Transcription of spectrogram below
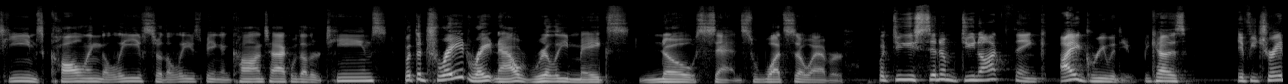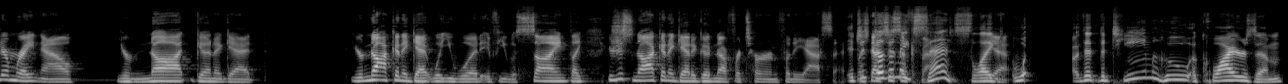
teams calling the Leafs or the Leafs being in contact with other teams. But the trade right now really makes no sense whatsoever. But do you sit him? Do you not think? I agree with you because if you trade him right now, you're not gonna get. You're not gonna get what you would if he was signed. Like you're just not gonna get a good enough return for the asset. It Like, just doesn't a make sense. Like Yeah. what the, the team who acquires him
